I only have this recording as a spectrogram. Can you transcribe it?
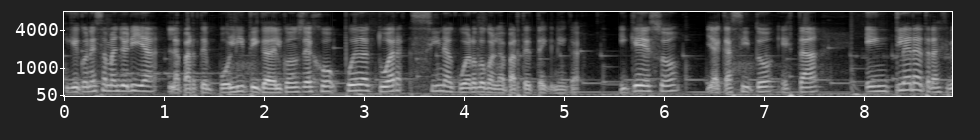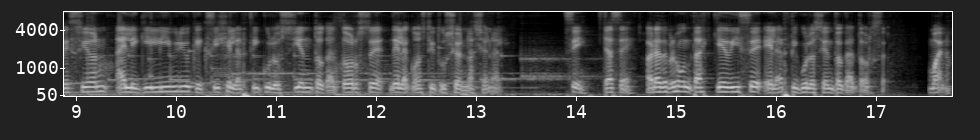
Y que con esa mayoría la parte política del Consejo puede actuar sin acuerdo con la parte técnica. Y que eso, y acá cito, está en clara transgresión al equilibrio que exige el artículo 114 de la Constitución Nacional. Sí, ya sé, ahora te preguntas qué dice el artículo 114. Bueno,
